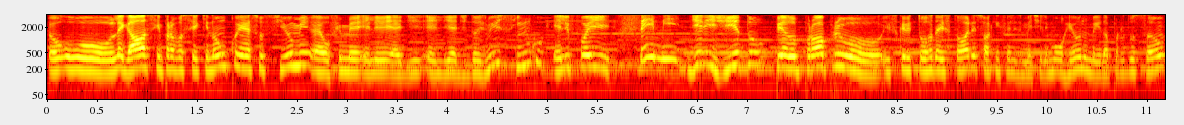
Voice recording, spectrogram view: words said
o, o legal assim para você que não conhece o filme é o filme ele é de ele é de 2005 ele foi semi dirigido pelo próprio escritor da história, só que infelizmente ele morreu no meio da produção.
